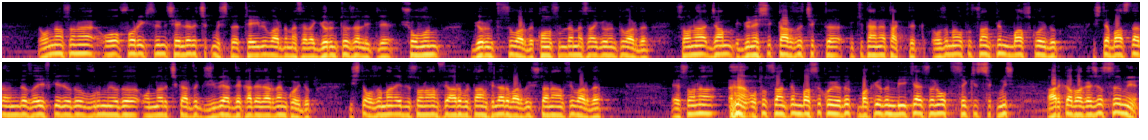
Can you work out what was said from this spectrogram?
Ondan sonra o Forex'in şeyleri çıkmıştı. Teybi vardı mesela görüntü özellikli. Şov'un görüntüsü vardı. Konsolda mesela görüntü vardı. Sonra cam güneşlik tarzı çıktı. İki tane taktık. O zaman 30 santim bas koyduk. İşte baslar önünde zayıf geliyordu, vurmuyordu. Onları çıkardık. JBL dekadelerden koyduk. İşte o zaman Edison amfi, Harvard amfiler vardı. 3 tane amfi vardı. E sonra 30 santim bası koyuyorduk. Bakıyordum bir iki ay sonra 38 çıkmış. Arka bagaja sığmıyor.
